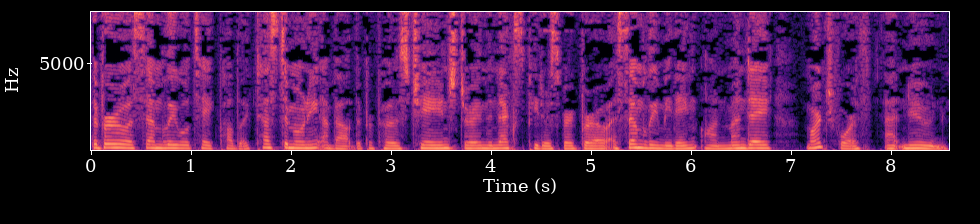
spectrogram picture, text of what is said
The Borough Assembly will take public testimony about the proposed change during the next Petersburg Borough Assembly meeting on Monday, March 4th at noon.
